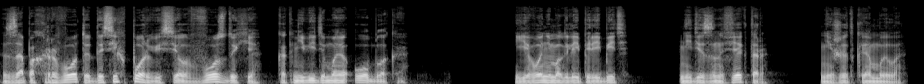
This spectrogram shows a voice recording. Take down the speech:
Запах рвоты до сих пор висел в воздухе, как невидимое облако. Его не могли перебить ни дезинфектор, ни жидкое мыло.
